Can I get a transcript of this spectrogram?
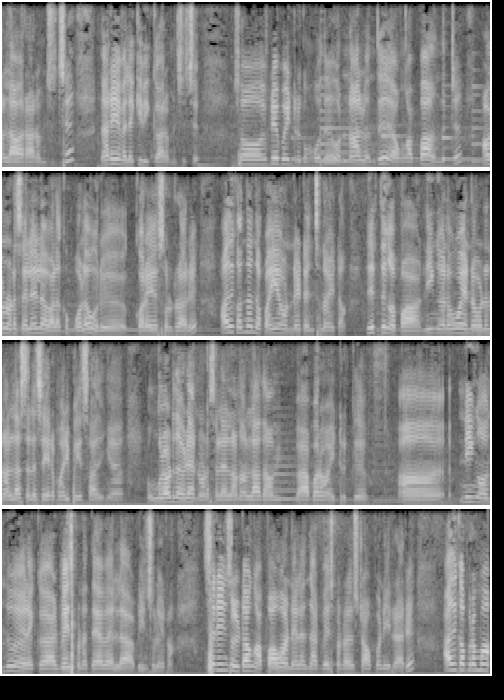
நல்லா வர ஆரம்பிச்சிச்சு. நிறைய விலைக்கு விற்க ஆரம்பிச்சிச்சு. ஸோ இப்படியே போயிட்டு இருக்கும்போது ஒரு நாள் வந்து அவங்க அப்பா வந்துட்டு அவனோட சிலையில் வழக்கம் போல் ஒரு குறைய சொல்கிறாரு அதுக்கு வந்து அந்த பையன் உடனே டென்ஷன் ஆகிட்டான் நிறுத்துங்கப்பா நீங்கள் என்னவோ என்னை விட நல்லா சிலை செய்கிற மாதிரி பேசாதீங்க. உங்களோட விட என்னோட சிலையெல்லாம் நல்லா தான் வியாபாரம் ஆகிட்டுருக்கு நீங்கள் வந்து எனக்கு அட்வைஸ் பண்ண தேவையில்லை அப்படின்னு சொல்லிடுறான். சரின்னு சொல்லிட்டு அவங்க அப்பாவும் அன்னையிலேருந்து அட்வைஸ் பண்ணுறது ஸ்டாப் பண்ணிடுறாரு. அதுக்கப்புறமா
